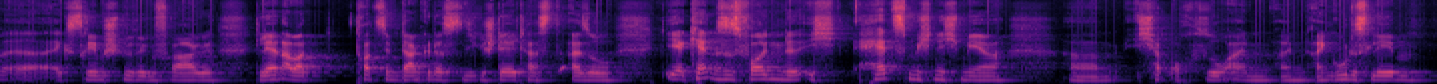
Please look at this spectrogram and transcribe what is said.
Äh, extrem schwierige Frage. Glenn, aber trotzdem danke, dass du die gestellt hast. Also, die Erkenntnis ist folgende: Ich hetz mich nicht mehr. Ähm, ich habe auch so ein, ein, ein gutes Leben.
